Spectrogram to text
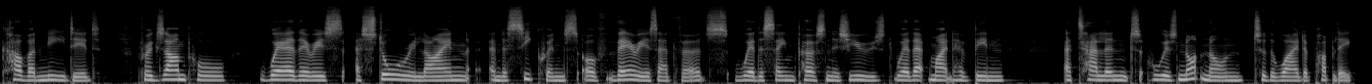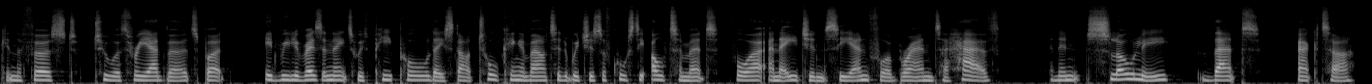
cover needed. For example, where there is a storyline and a sequence of various adverts where the same person is used, where that might have been a talent who is not known to the wider public in the first two or three adverts, but it really resonates with people. They start talking about it, which is, of course, the ultimate for an agency and for a brand to have. And then slowly that actor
